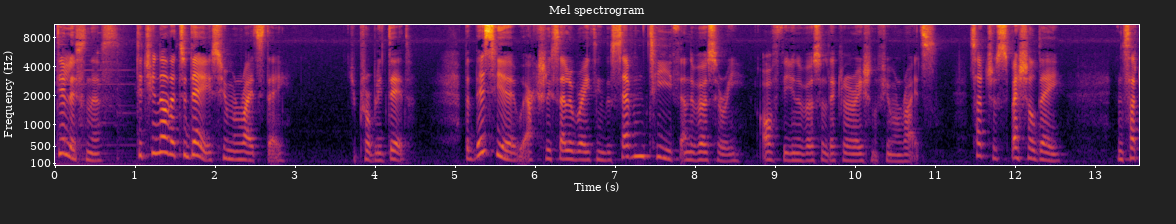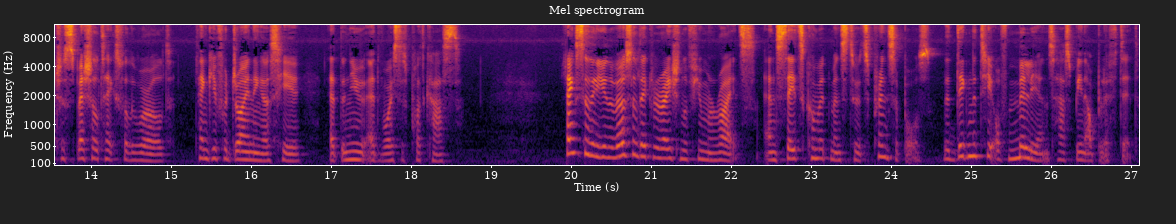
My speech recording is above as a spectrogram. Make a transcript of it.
Dear listeners, did you know that today is Human Rights Day? You probably did. But this year we're actually celebrating the 17th anniversary of the Universal Declaration of Human Rights. Such a special day and such a special text for the world. Thank you for joining us here at the new Ed Voices podcast. Thanks to the Universal Declaration of Human Rights and states' commitments to its principles, the dignity of millions has been uplifted,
